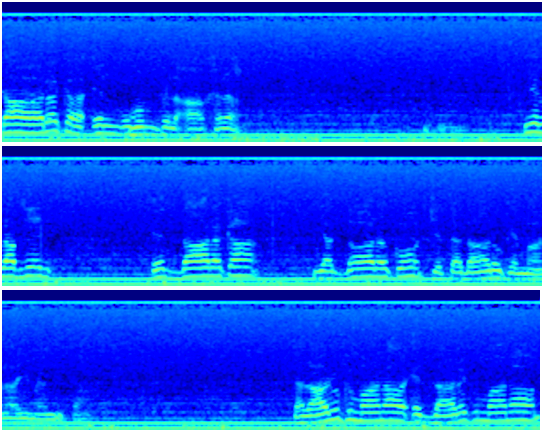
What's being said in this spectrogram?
دارک علمهم فی الاخرہ. یہ لفظ ادارکا یا دارکو چه تدارک معنی میں لکھا. تدارک معنی ادارک معنی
